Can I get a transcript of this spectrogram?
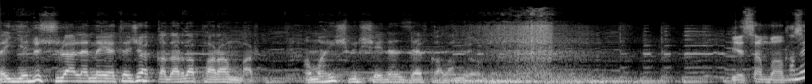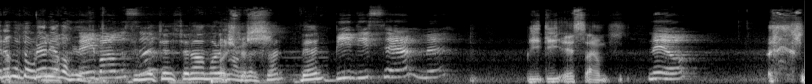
ve yedi sülaleme yetecek kadar da param var. Ama hiçbir şeyden zevk alamıyordum. BSM bağımlısı. Kamera burada oraya niye bakıyor? Ney bağımlısı? Cümleten selamun aleyküm Boş ver. arkadaşlar. Ben BDSM mi? BDSM. Ne o?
